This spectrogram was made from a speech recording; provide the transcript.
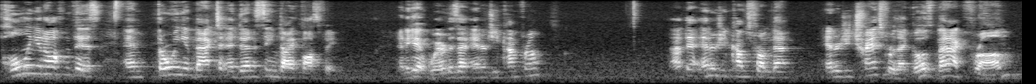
pulling it off of this, and throwing it back to adenosine diphosphate. And again, where does that energy come from? That, that energy comes from that energy transfer that goes back from,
